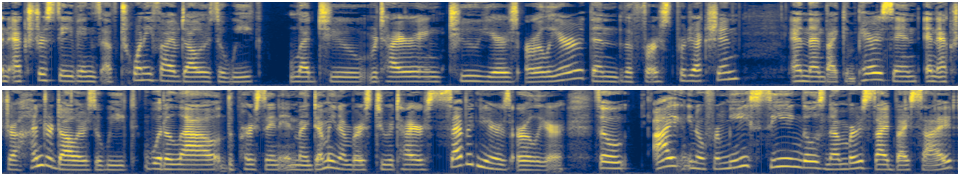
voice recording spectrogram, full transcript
an extra savings of $25 a week led to retiring 2 years earlier than the first projection. And then by comparison, an extra $100 a week would allow the person in my dummy numbers to retire seven years earlier. So I, you know, for me, seeing those numbers side by side,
